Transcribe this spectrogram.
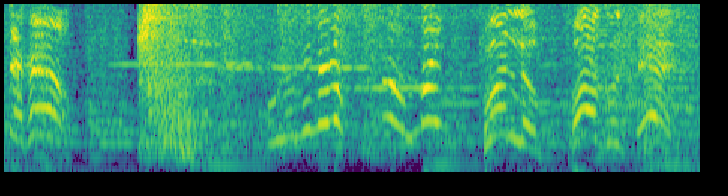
Oh, no, no, no, no! Oh, my What the fuck was that?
